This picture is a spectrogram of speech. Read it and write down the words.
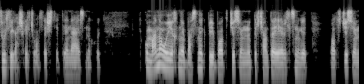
зүйлийг ашиглаж болно шүү дээ. Тэ найз нөхөд. Тэгэхгүй манай үеийнхний бас нэг би бодож исэн өнөөдөр чамтай ярилцсан гэд бодож исэн юм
